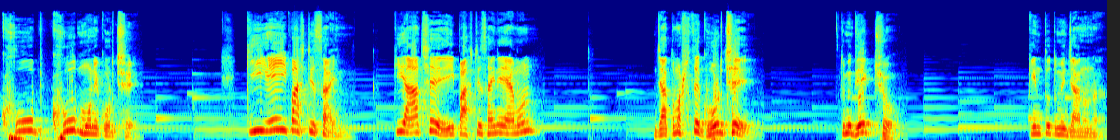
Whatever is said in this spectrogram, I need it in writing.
খুব খুব মনে করছে। কি এই পাঁচটি সাইন? কি আছে এই পাঁচটি সাইনে এমন? যা তোমার সাথে ঘটছে। তুমি দেখছ। কিন্তু তুমি জানো না।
